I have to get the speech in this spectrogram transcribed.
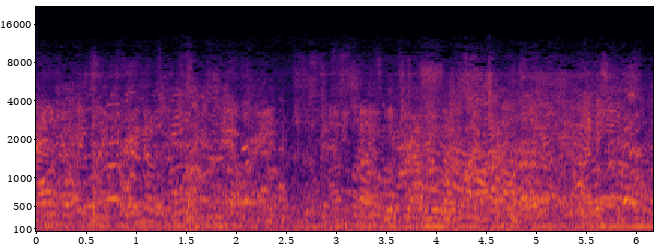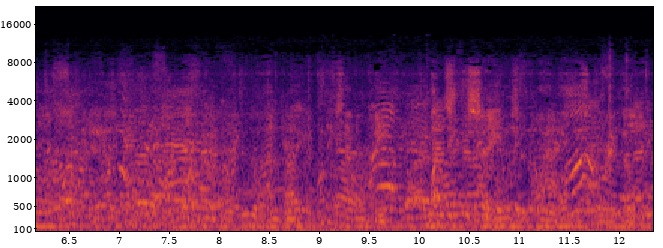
top, the temperature averages 40 We'll travel over five towers. 127 feet, much the same as the 21-story building.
